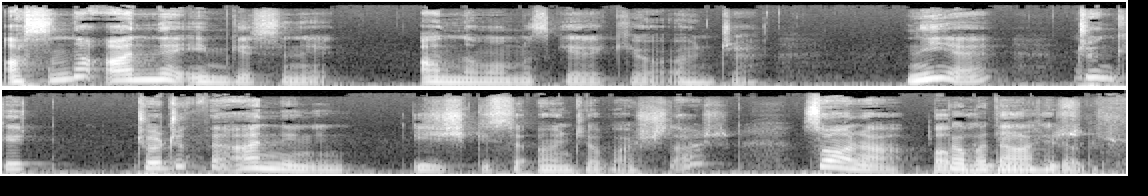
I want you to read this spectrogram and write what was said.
aslında anne imgesini anlamamız gerekiyor önce. Niye? Çünkü çocuk ve annenin ilişkisi önce başlar. Sonra baba, Baba dahil olur.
